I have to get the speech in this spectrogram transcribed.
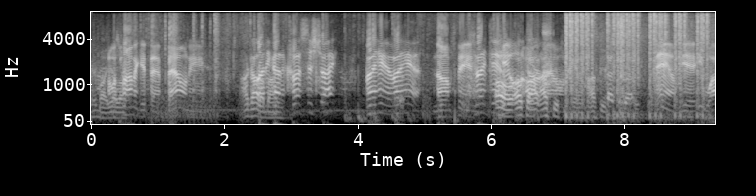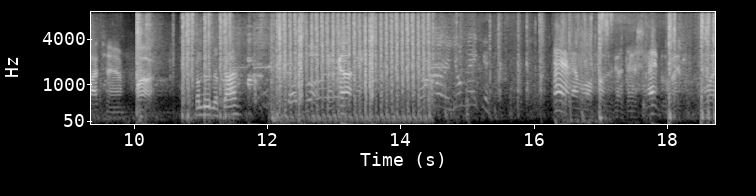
They I was trying to get that bounty. I got Somebody it. got a cluster strike? Right here, right here. No, I'm saying. He's right there. Oh, oh okay. I, I see Bounty. what you're saying. I see what you're saying. Damn, yeah, he watching. Fuck. Some dude in the sky? He got me. Don't worry, you'll make it! Man, that motherfucker got that sniper rifle. Boy.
